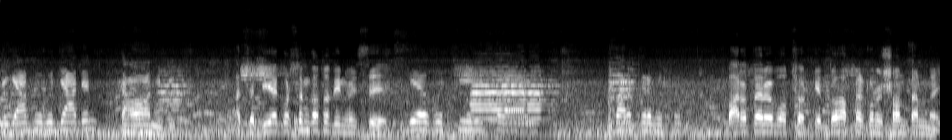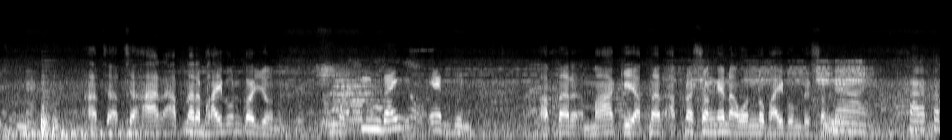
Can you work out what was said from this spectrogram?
নাকি আপনাকে যা দেন তাও আমি দিই। আচ্ছা বিয়ে করছেন কতদিন হয়েছে বিয়ে করছি প্রায় বারো তেরো বছর। বারো তেরো বছর কিন্তু আপনার কোনো সন্তান নাই? না। আচ্ছা আচ্ছা আর আপনার ভাই বোন কয়জন? আমরা তিন ভাই এক বোন। আপনার মা কি আপনার আপনার সঙ্গে না অন্য ভাই বোনদের সঙ্গে? না তারা তো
